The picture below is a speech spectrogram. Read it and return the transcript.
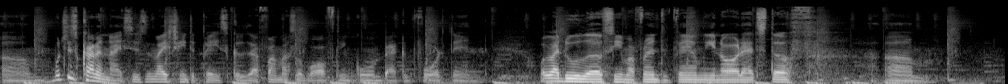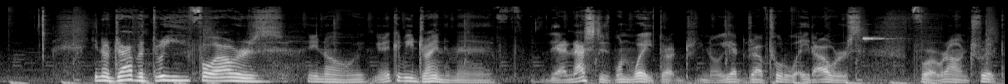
Um, which is kind of nice. It's a nice change of pace because I find myself often going back and forth. And well, I do love seeing my friends and family and all that stuff. Um, you know, driving three, four hours, you know, it, it could be draining, man. Yeah, and that's just one way. You know, you had to drive total eight hours for a round trip.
